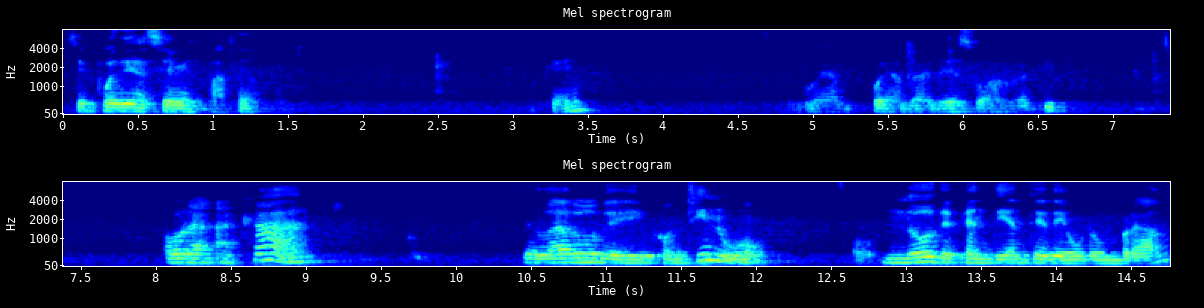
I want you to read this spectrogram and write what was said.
Se puede hacer en papel. ¿Ok? Voy a, hablar de eso un ratito. Ahora, acá, del lado de continuo, no dependiente de un umbral,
